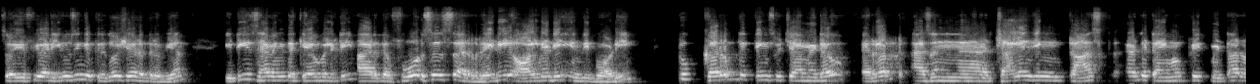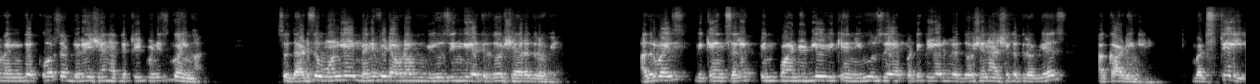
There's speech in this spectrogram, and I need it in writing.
So if you are using a Tridosha Dravya, it is having the capability or the forces are ready already in the body to curb the things which are made of erupt as a uh, challenging task at the time of treatment or when the course of duration of the treatment is going on. So that is the only benefit out of using a Tridosha Dravya. Otherwise, we can select pinpointedly, we can use a particular Doshanashaka Dravyas accordingly. But still,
